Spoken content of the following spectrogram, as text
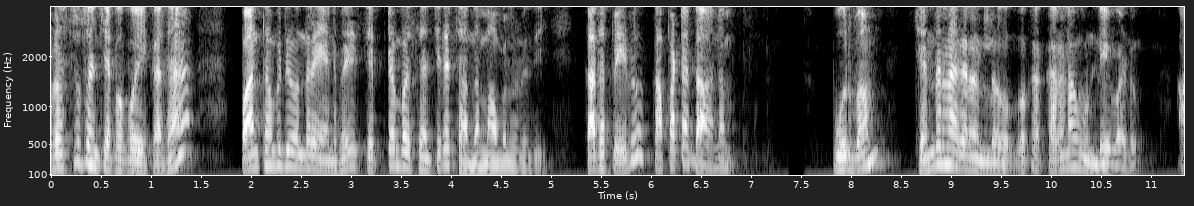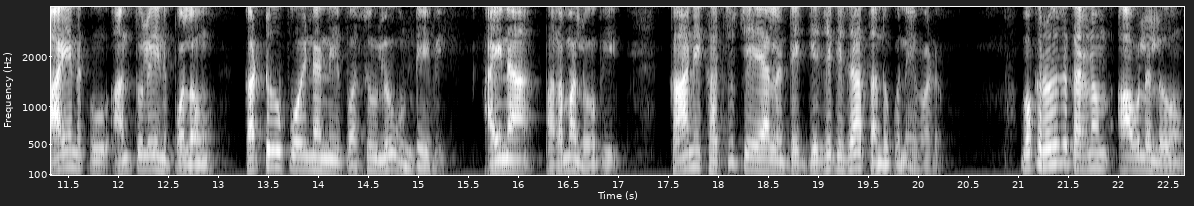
ప్రస్తుతం చెప్పబోయే కథ పంతొమ్మిది వందల ఎనభై సెప్టెంబర్ సంచిక చందమామలున్నది కథ పేరు కపట దానం పూర్వం చంద్రనగరంలో ఒక కరణం ఉండేవాడు. ఆయనకు అంతులేని పొలం కట్టుకుపోయినన్ని పశువులు ఉండేవి. అయినా పరమలోభి కానీ ఖర్చు చేయాలంటే గిజగిజ తన్నుకునేవాడు. ఒకరోజు కరణం ఆవులలో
